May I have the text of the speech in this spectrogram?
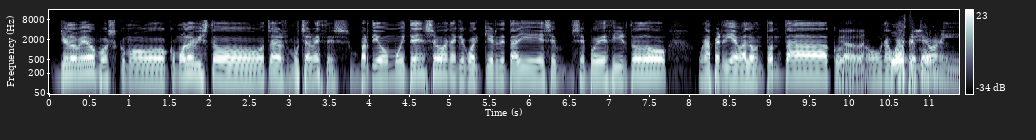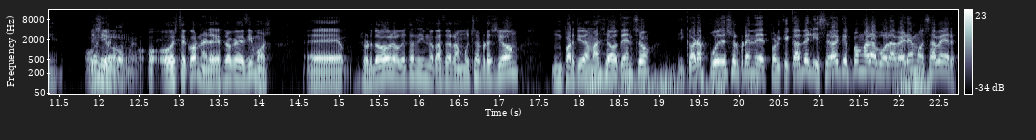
Yo lo veo pues como, como lo he visto otras muchas veces. Un partido muy tenso en el que cualquier detalle se, puede decidir todo. Una pérdida de balón tonta con, ¿eh? o una buena este presión y... O, este o, este corner, es lo que decimos. Eh, sobre todo lo que estás diciendo, Cazorla, mucha presión, un partido demasiado tenso y que ahora puede sorprender porque Cabelli será el que ponga la bola. Veremos a ver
